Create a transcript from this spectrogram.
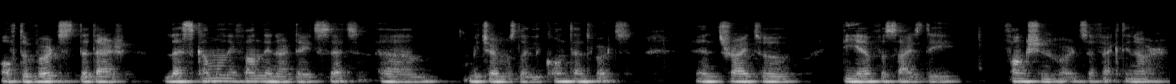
of the words that are less commonly found in our data set, um, which are most likely content words, and try to de-emphasize the function words affecting our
